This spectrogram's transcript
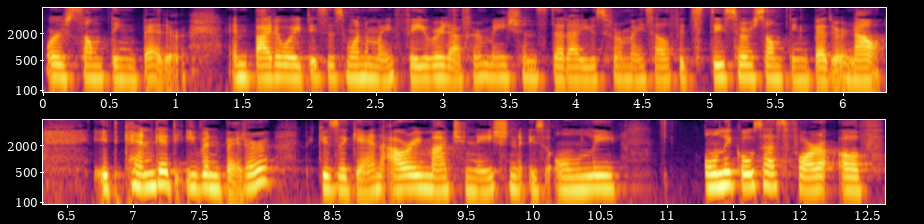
or something better. And by the way, this is one of my favorite affirmations that I use for myself. It's this or something better. Now, it can get even better because again, our imagination is only only goes as far of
